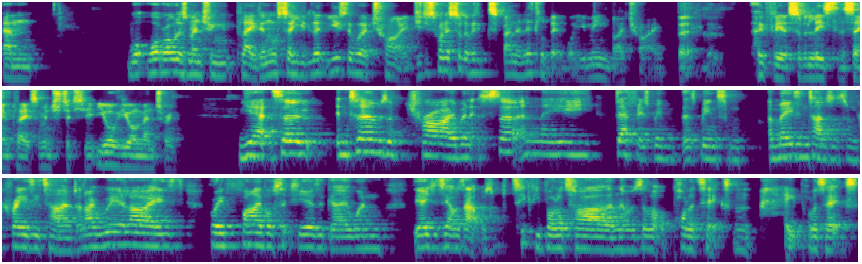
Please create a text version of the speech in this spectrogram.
Um, what, what role has mentoring played? And also, you use the word tribe. Do you just want to sort of expand a little bit what you mean by tribe? But hopefully, it sort of leads to the same place. I'm interested to your view on mentoring. Yeah, so in terms of tribe, and it's certainly definitely it's been there's been some amazing times and some crazy times. And I realized probably five or six years ago when the agency I was at was particularly volatile and there was a lot of politics and I hate politics.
